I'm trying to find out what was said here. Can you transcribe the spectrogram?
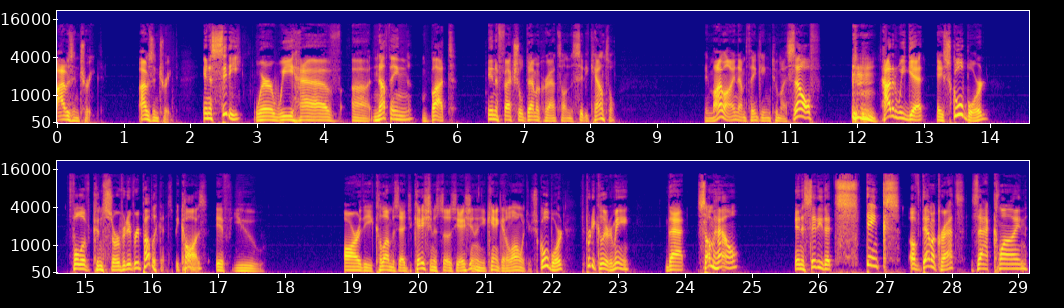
I was intrigued. I was intrigued. In a city where we have uh, nothing but ineffectual Democrats on the city council, in my mind, I'm thinking to myself, how did we get a school board full of conservative Republicans? Because if you are the Columbus Education Association and you can't get along with your school board, it's pretty clear to me that somehow in a city that stinks of Democrats, Zach Klein,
